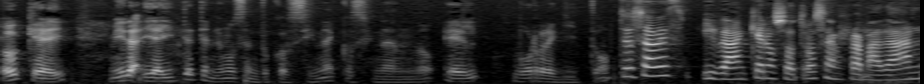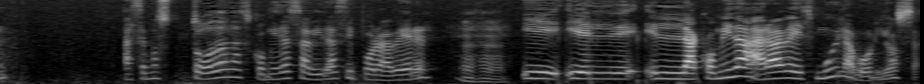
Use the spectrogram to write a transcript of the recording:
Ok. Mira, y ahí te tenemos en tu cocina cocinando el borreguito. Tú sabes, Iván, que nosotros en Ramadán hacemos todas las comidas sabidas y por haber. Y, y el- el- la comida árabe es muy laboriosa.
